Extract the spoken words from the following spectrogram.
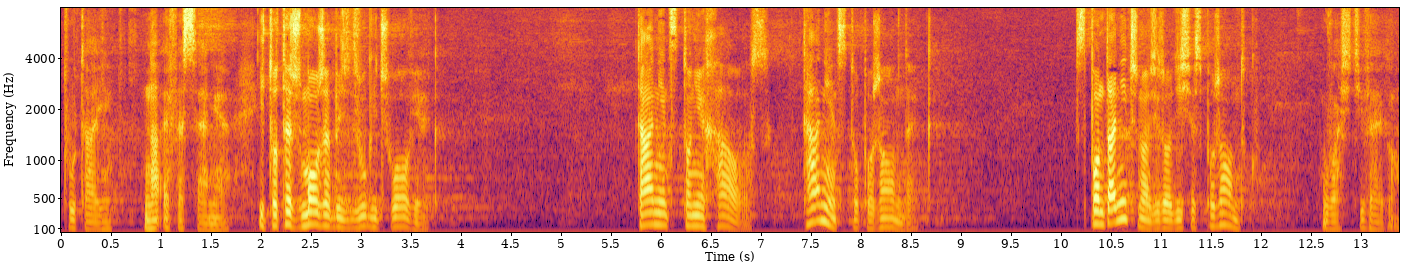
tutaj na FSM-ie. I to też może być drugi człowiek. Taniec to nie chaos, taniec to porządek. Spontaniczność rodzi się z porządku właściwego.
